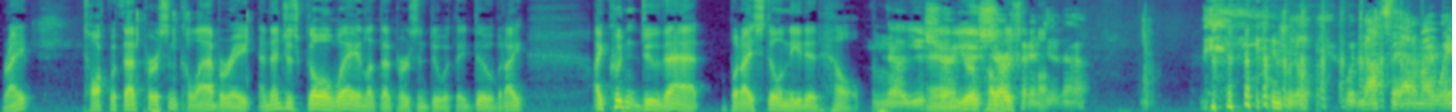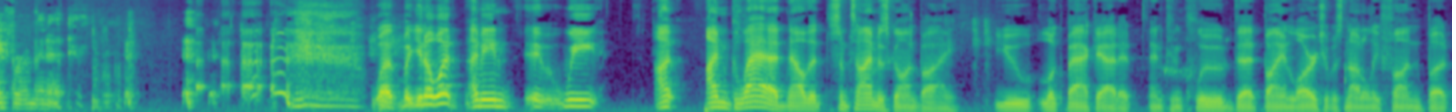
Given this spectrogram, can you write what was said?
right? Talk with that person, collaborate, and then just go away and let that person do what they do. But I, I couldn't do that, but I still needed help. No, you sure you sure couldn't do that. would not stay out of my way for a minute. well, but you know what? I mean, it, we, I, I'm glad now that some time has gone by. You look back at it and conclude that by and large it was not only fun but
